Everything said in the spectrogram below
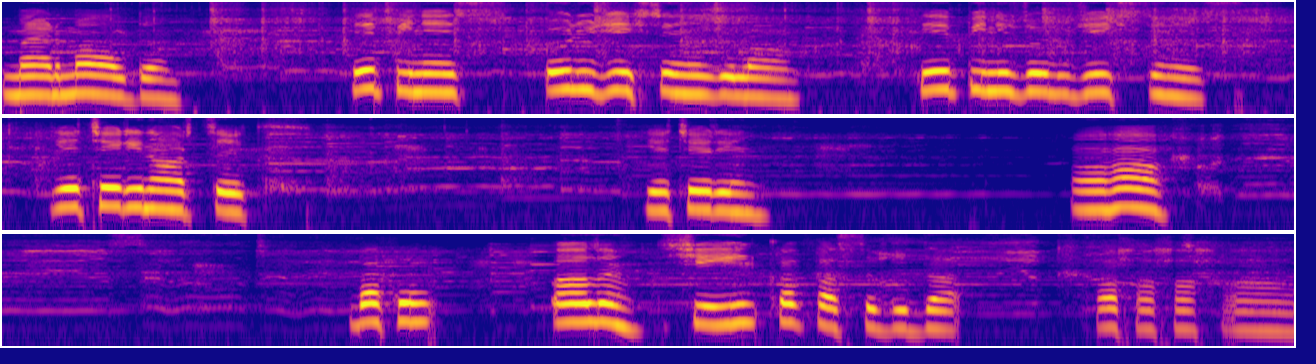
Mermi aldım. Hepiniz öleceksiniz ulan. Hepiniz öleceksiniz. Yeterin artık. Yeterin. Aha. Bakın. Alın. Şeyin kafası bu da. Ha ha ha ha.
